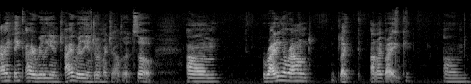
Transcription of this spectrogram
I think I really en- I really enjoyed my childhood. So, um, riding around like on my bike, um,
